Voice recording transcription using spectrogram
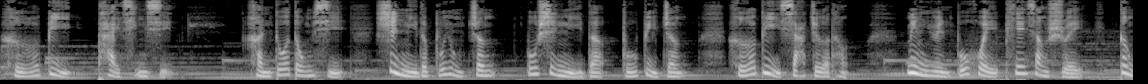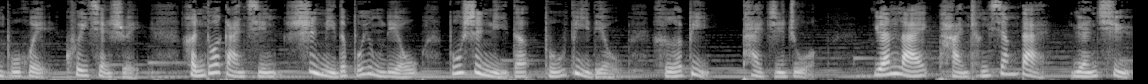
何必太清醒？很多东西是你的不用争，不是你的不必争，何必瞎折腾？命运不会偏向谁，更不会亏欠谁。很多感情是你的，不用留；不是你的，不必留。何必太执着？缘来坦诚相待，缘去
